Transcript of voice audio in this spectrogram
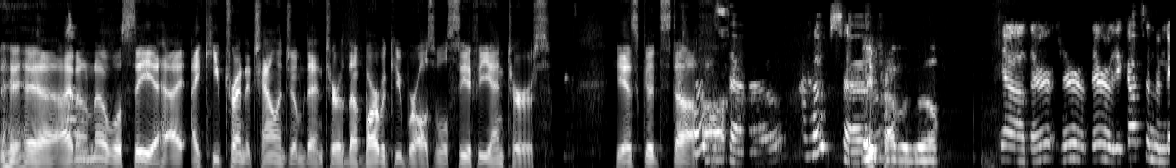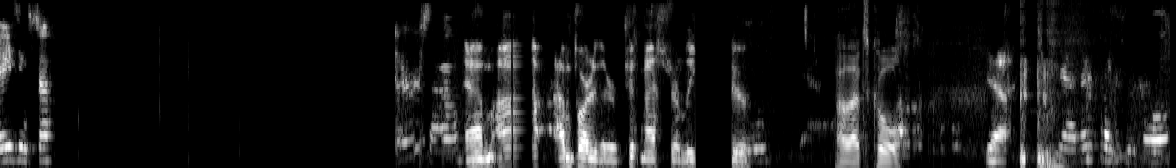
Yeah, I Um, don't know. We'll see. I, I keep trying to challenge him to enter the barbecue brawls. We'll see if he enters. He has good stuff. I stuff. hope so. I hope so. They probably will. Yeah, they're they're they're they got some amazing stuff. So Um, I, I'm part of their pitmaster league too. Oh, that's cool. Yeah. yeah, they're fun people.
